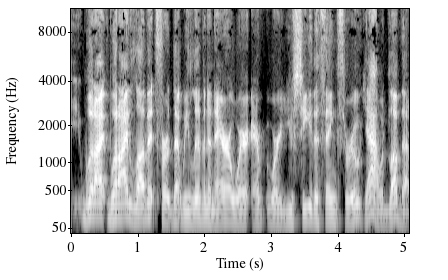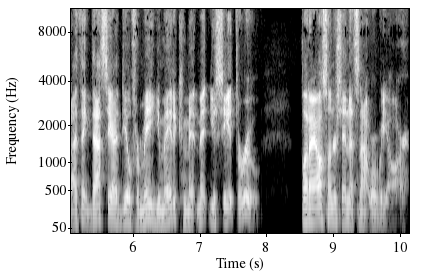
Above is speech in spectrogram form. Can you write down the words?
eh, would I would I love it for that we live in an era where where you see the thing through? Yeah, I would love that. I think that's the ideal for me. You made a commitment, you see it through. But I also understand that's not where we are.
